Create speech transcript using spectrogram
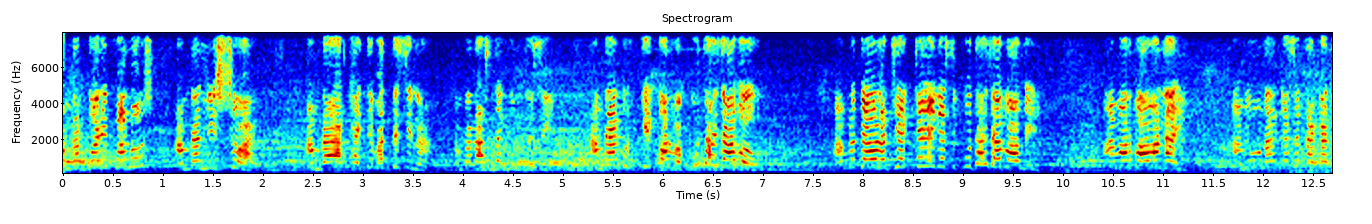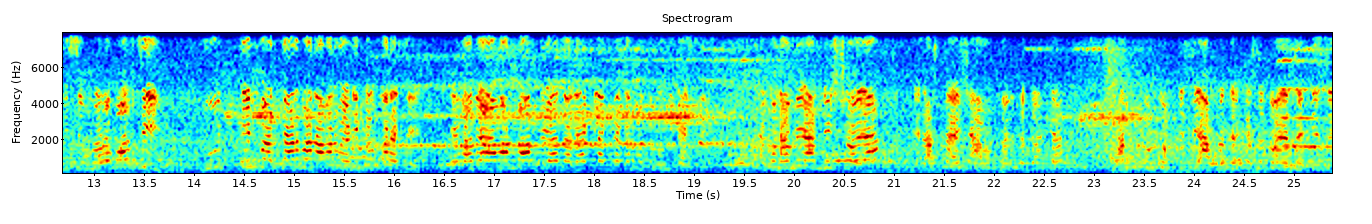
আমরা গরিব মানুষ, আমরা নিশ্চয় আমরা খাইতে পারতেছি না, আমরা রাস্তায় ঘুরতেছি। আমরা এখন কি করব? কোথায় যাব? আমরা দেওয়ালে ঠিক খেয়ে গেছি অতিষ্ঠ হয়ে রাস্তায় এসে হাত দূর করতেছি, আপনাদের কাছে দয়া চাইতেছি।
